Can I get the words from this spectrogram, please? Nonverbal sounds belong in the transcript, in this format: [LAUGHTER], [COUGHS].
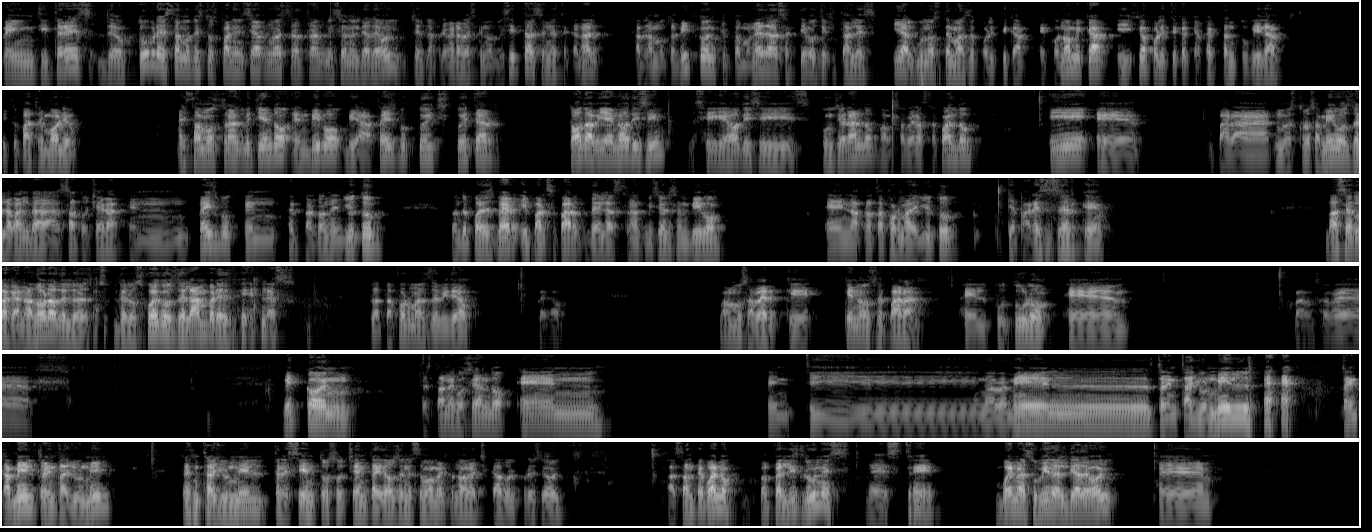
23 de octubre. Estamos listos para iniciar nuestra transmisión el día de hoy. Si es la primera vez que nos visitas en este canal, hablamos de Bitcoin, criptomonedas, activos digitales y algunos temas de política económica y geopolítica que afectan tu vida y tu patrimonio. Estamos transmitiendo en vivo vía Facebook, Twitch, Twitter, todavía en Odyssey. Sigue Odyssey funcionando. Vamos a ver hasta cuándo. Y eh, para nuestros amigos de la banda Satochera en Facebook, en, [LAUGHS] perdón, en YouTube, donde puedes ver y participar de las transmisiones en vivo en la plataforma de YouTube, que parece ser que va a ser la ganadora de los, de los juegos del hambre [LAUGHS] de las plataformas de video. Pero vamos a ver qué, qué nos depara el futuro. Eh, vamos a ver. Bitcoin se está negociando en 29 mil, 31 mil, [LAUGHS] 30 mil, 31 mil, 31 mil 382 en este momento. No había checado el precio hoy. Bastante bueno. Feliz lunes. Este, buena subida el día de hoy. Eh,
